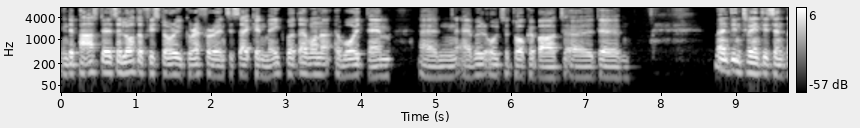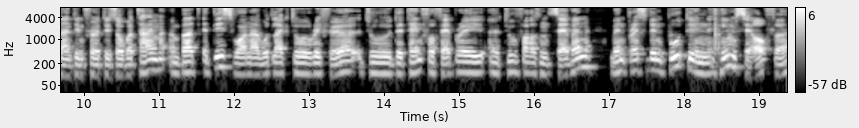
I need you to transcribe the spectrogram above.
In the past, there's a lot of historic references I can make, but I want to avoid them. And I will also talk about uh, the 1920s and 1930s over time. But at this one, I would like to refer to the 10th of February uh, 2007, when President Putin himself, uh,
